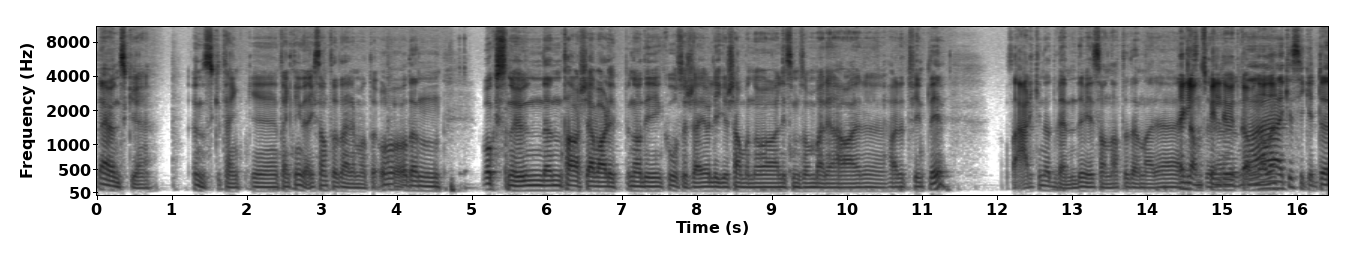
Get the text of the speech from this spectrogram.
det er jo ønske, ønsketenkning, det. ikke sant? Det der med at å, den voksne hunden den tar seg av valpen, og de koser seg og ligger sammen og liksom som bare har, har et fint liv. Og så er det ikke nødvendigvis sånn at den der Det er glansbildeutgaven av Nei, det. det er ikke sikkert det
